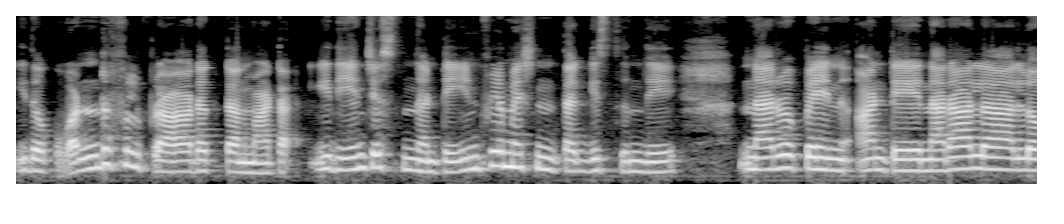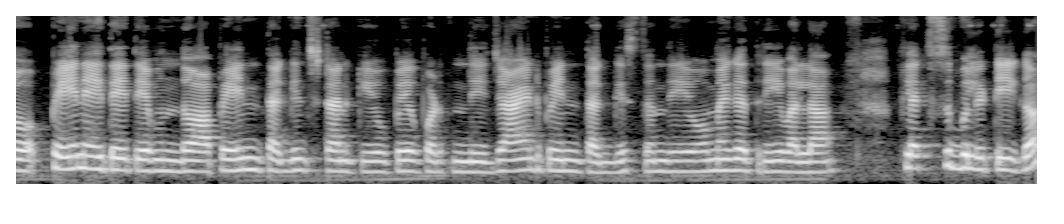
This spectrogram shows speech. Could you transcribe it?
ఇది ఒక వండర్ఫుల్ ప్రోడక్ట్ అనమాట ఇది ఏం చేస్తుందంటే ఇన్ఫ్లమేషన్ తగ్గిస్తుంది. నర్వ్ పెయిన్ అంటే నరాలలో పెయిన్ ఏదైతే ఉందో ఆ పెయిన్ తగ్గించడానికి ఉపయోగపడుతుంది. జాయింట్ పెయిన్ తగ్గిస్తుంది. ఒమేగా త్రీ వల్ల ఫ్లెక్సిబిలిటీగా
